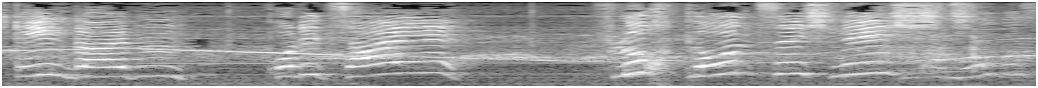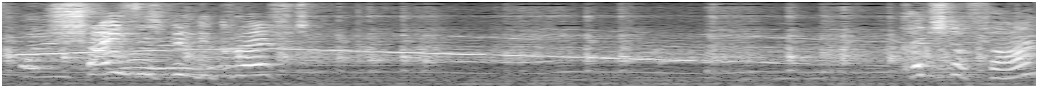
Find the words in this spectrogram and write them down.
Stehen bleiben! Polizei! Flucht lohnt sich nicht! Scheiße, ich bin gecrashed! Kann ich noch fahren?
